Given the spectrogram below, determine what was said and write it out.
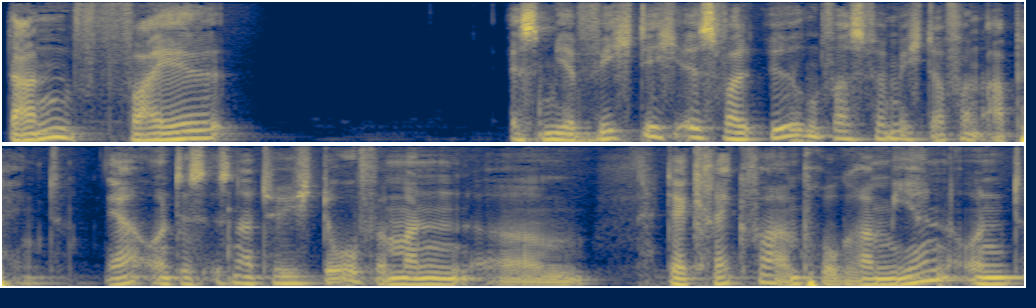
dann, weil es mir wichtig ist, weil irgendwas für mich davon abhängt. Ja, und es ist natürlich doof, wenn man ähm, der Crack war im Programmieren und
